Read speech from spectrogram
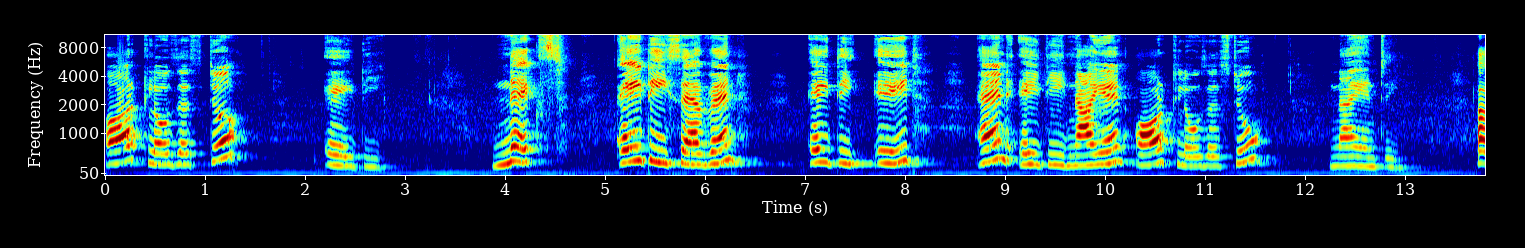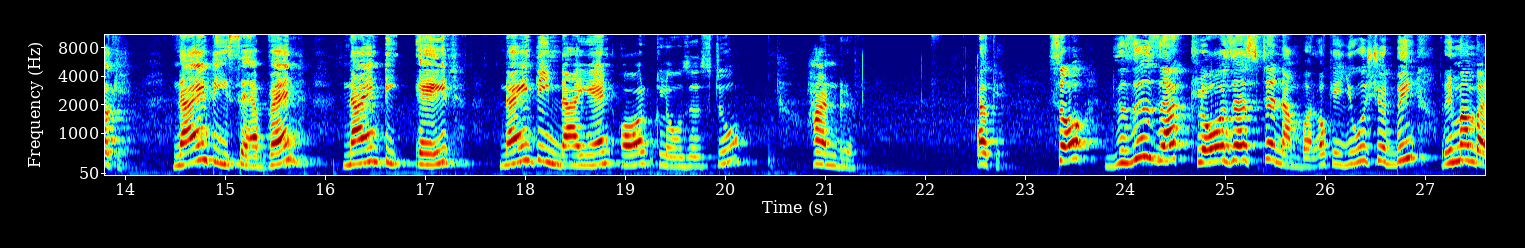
are closest to 80 next 87 88 and 89 are closest to 90 okay 97 98 99 are closest to 100 okay. So this is the closest number. Okay you should be remember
